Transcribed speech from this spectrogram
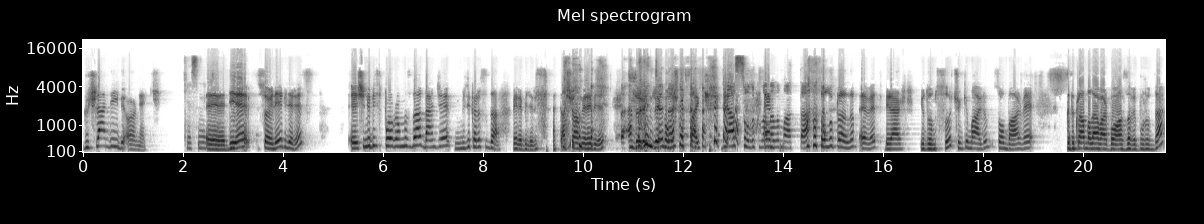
güçlendiği bir örnek. Kesinlikle. E, diye söyleyebiliriz. E, şimdi biz programımızda bence müzik arası da verebiliriz. Hatta şu an verebiliriz. Sürekli konuştuk sanki. Biraz soluklanalım hatta. soluklanalım evet birer yudum su. Çünkü malum sonbahar ve gıdıklanmalar var boğazda ve burunda.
